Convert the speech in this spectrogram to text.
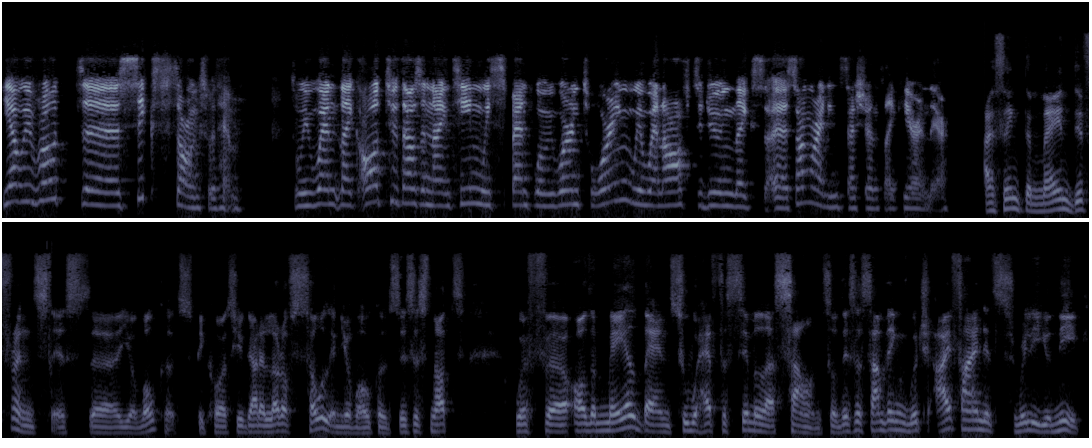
Yeah, we wrote uh, six songs with him. So we went like all 2019. We spent when we weren't touring, we went off to doing like uh, songwriting sessions like here and there. I think the main difference is uh, your vocals because you got a lot of soul in your vocals. This is not with uh, all the male bands who have a similar sound. So this is something which I find it's really unique.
